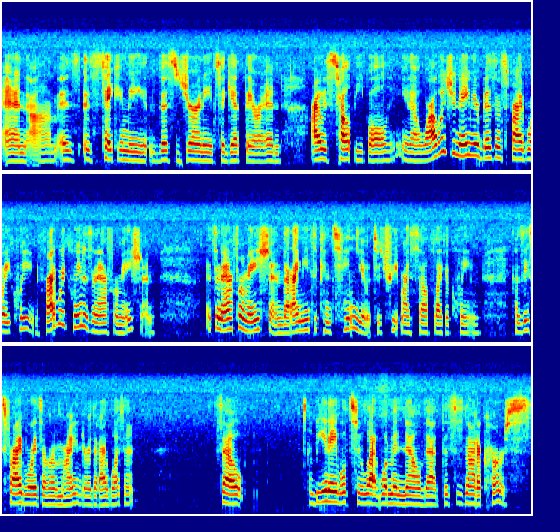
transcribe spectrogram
And um, it's, it's taking me this journey to get there. And I always tell people, you know, why would you name your business Fibroid Queen? Fibroid Queen is an affirmation. It's an affirmation that I need to continue to treat myself like a queen because these fibroids are a reminder that I wasn't. So being able to let women know that this is not a curse.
